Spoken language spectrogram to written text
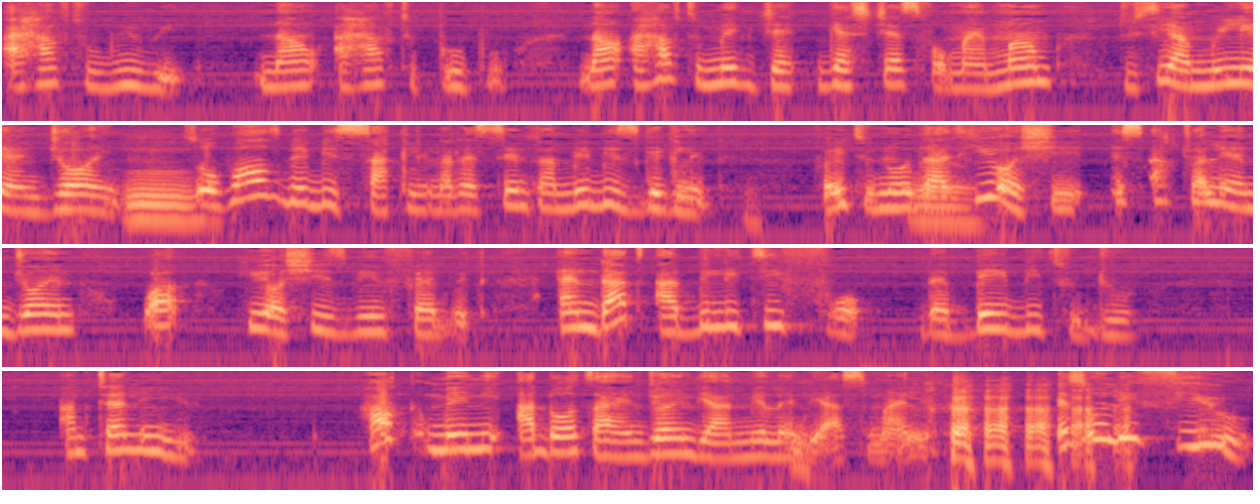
i have to wee wee. Now i have to poo poo. Now i have to make ge- gestures for my mom to see i'm really enjoying. Mm. So whilst baby is suckling at the same time baby is giggling for you to know that he or she is actually enjoying what he or she is being fed with. And that ability for the baby to do, I'm telling you, how many adults are enjoying their meal and they are smiling? it's only few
